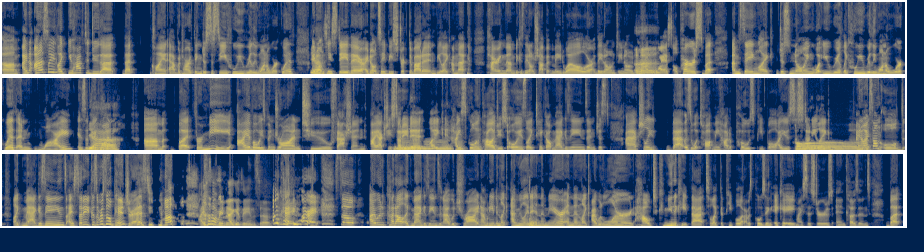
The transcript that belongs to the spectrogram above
um I honestly like you have to do that that client avatar thing just to see who you really want to work with. I don't say stay there. I don't say be strict about it and be like I'm not hiring them because they don't shop at Madewell or they don't, you know, have a Uh-huh. YSL purse, but I'm saying like just knowing what you really like who you really want to work with and why is a big one. Um, but for me, I have always been drawn to fashion. I actually studied it like in high Mm. school and college. I used to always like take out magazines and just, I actually, that was what taught me how to pose people. I used to study like, I know I Oh. sound old, like magazines. I studied because there was no Pinterest, you know? I still read magazines, so Okay, all right. So I would cut out like magazines and I would try and I would even like emulate it in the mirror and then like I would learn how to communicate that to like the people that I was posing, aka my sisters and cousins. But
